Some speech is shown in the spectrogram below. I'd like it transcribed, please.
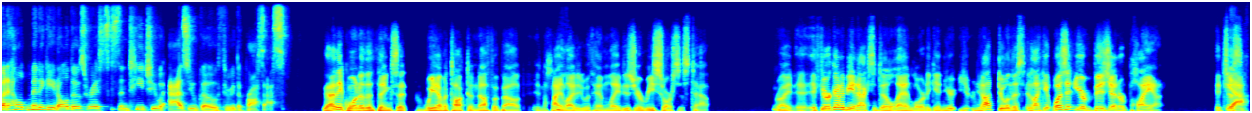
but help mitigate all those risks and teach you as you go through the process yeah, I think one of the things that we haven't talked enough about and highlighted with Hemlane is your resources tab Mm. right? If you're going to be an accidental landlord again, you're you're not doing this like it wasn't your vision or plan. It just yeah.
